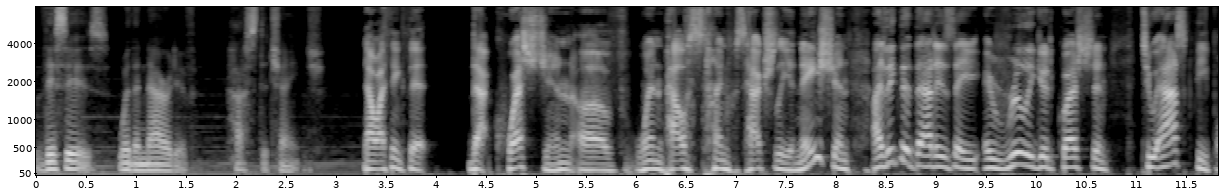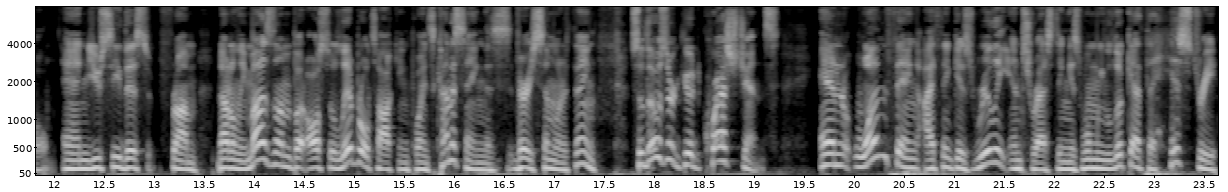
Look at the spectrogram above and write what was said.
This is where the narrative has to change. Now, I think that that question of when Palestine was actually a nation, I think that that is a, a really good question to ask people. And you see this from not only Muslim, but also liberal talking points, kind of saying this very similar thing. So, those are good questions. And one thing I think is really interesting is when we look at the history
